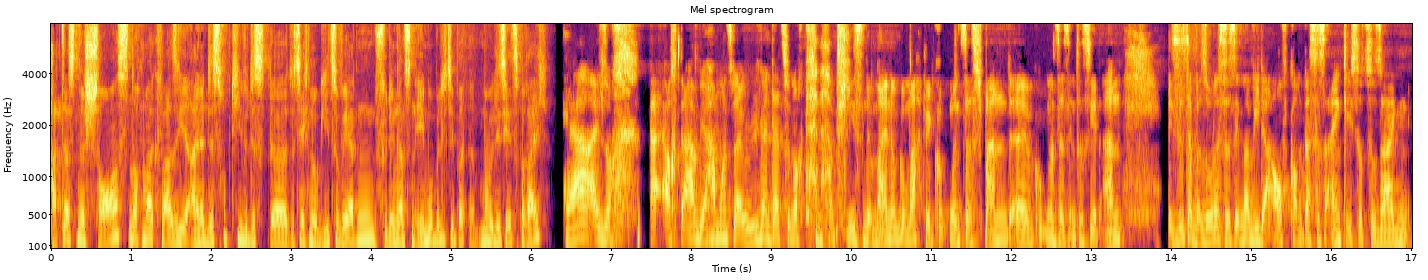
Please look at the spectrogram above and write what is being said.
Hat das eine Chance, nochmal quasi eine disruptive Dis äh, Technologie zu werden für den ganzen E-Mobilitätsbereich? Ja, also äh, auch da, wir haben uns bei Revent dazu noch keine abschließende Meinung gemacht. Wir gucken uns das spannend, äh, wir gucken uns das interessiert an. Es ist aber so, dass es immer wieder aufkommt, dass es eigentlich sozusagen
